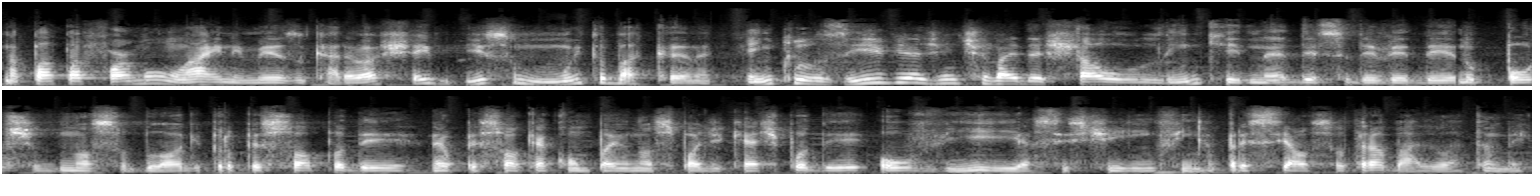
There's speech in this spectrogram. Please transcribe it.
na plataforma online mesmo, cara. Eu achei isso muito bacana. Inclusive, a gente vai deixar o link, né? Desse DVD no post do nosso blog para o pessoal poder, né, o pessoal que acompanha o nosso podcast poder ouvir, assistir, enfim, apreciar o seu trabalho lá também.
